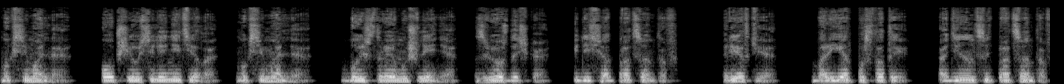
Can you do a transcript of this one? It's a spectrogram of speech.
Максимальное. Общее усиление тела. Максимальное. Быстрое мышление. Звездочка. 50%. Редкие. Барьер пустоты. 11%.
